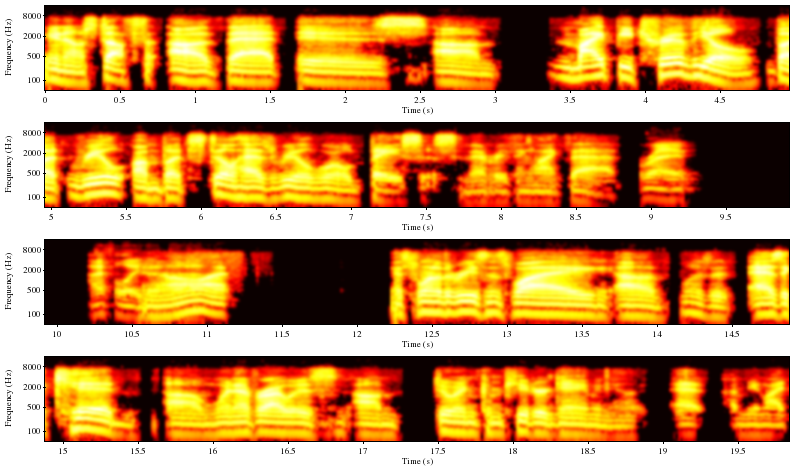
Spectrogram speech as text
You know, stuff uh that is um might be trivial, but real um but still has real world basis and everything like that. Right. I fully You know. I, it's one of the reasons why, uh, what was it? As a kid, um, whenever I was um, doing computer gaming, uh, at, I mean, like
